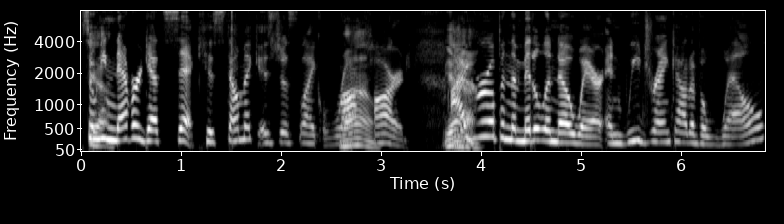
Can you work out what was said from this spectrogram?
so he never gets sick. His stomach is just like rock Wow. hard. Yeah. I grew up in the middle of nowhere, and we drank out of a well.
